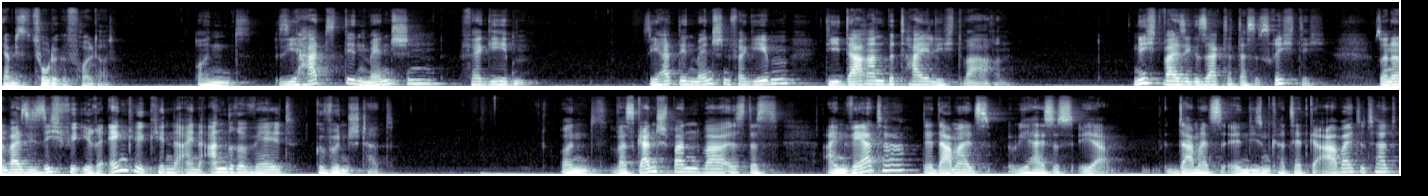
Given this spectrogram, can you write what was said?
Die haben diese Tode gefoltert. Und sie hat den Menschen vergeben. Sie hat den Menschen vergeben, die daran beteiligt waren. Nicht, weil sie gesagt hat, das ist richtig, sondern weil sie sich für ihre Enkelkinder eine andere Welt gewünscht hat. Und was ganz spannend war, ist, dass ein Wärter, der damals, wie heißt es, ja, damals in diesem KZ gearbeitet hat,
